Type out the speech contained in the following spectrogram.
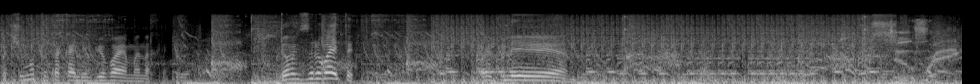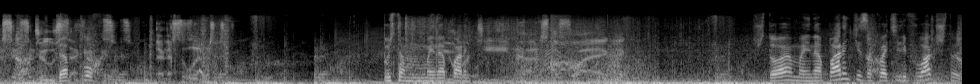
Почему ты такая неубиваемая нахрен? Давай взрывай ты! Ой, блин! Да похрен. Пусть там мои напарники... Что? Мои напарники захватили флаг, что ли?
